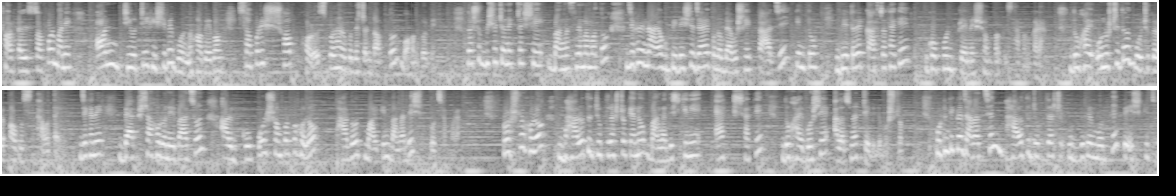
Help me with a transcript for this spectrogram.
সরকারি সফর মানে অন ডিউটি হিসেবে গণ্য হবে এবং সফরের সব খরচ প্রধান উপদেষ্টার দপ্তর বহন করবে। দর্শক, বিষয়টি অনেকটা সেই বাংলা সিনেমার মতো, যেখানে নায়ক বিদেশে যায়, কোনো ব্যবসায়িক কাজে, কিন্তু ভেতরের কাজটা থাকে গোপন প্রেমের সম্পর্ক স্থাপন করা। দোহায় অনুষ্ঠিত বৈঠকের অবস্থাও তাই, যেখানে ব্যবসা হলো নির্বাচন আর গোপন সম্পর্ক হলো ভারত, মার্কিন, বাংলাদেশ বোঝাপড়া। প্রশ্ন হলো, ভারত যুক্তরাষ্ট্র কেন বাংলাদেশকে নিয়ে একসাথে দোহায় বসে আলোচনার টেবিলে বসল? কূটনীতিকরা জানাচ্ছেন, ভারত যুক্তরাষ্ট্রের উদ্যোগের মধ্যে বেশ কিছু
